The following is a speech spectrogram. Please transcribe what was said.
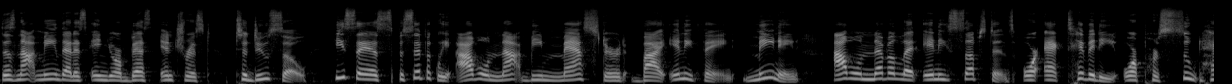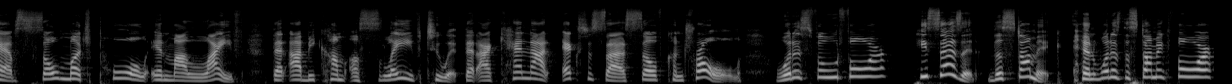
does not mean that it's in your best interest to do so. He says specifically, I will not be mastered by anything, meaning I will never let any substance or activity or pursuit have so much pull in my life that I become a slave to it, that I cannot exercise self control. What is food for? He says it the stomach. And what is the stomach for?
